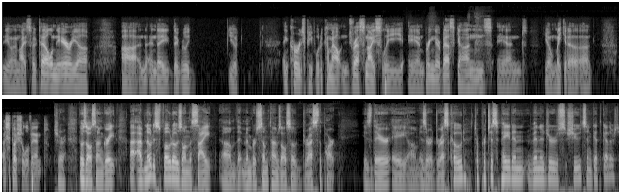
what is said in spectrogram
you know a nice hotel in the area, uh, and and they they really you know encourage people to come out and dress nicely and bring their best guns and you know make it a, a, a special event. Sure. Those all sound great. I I've noticed photos on the site um, that members sometimes also dress the part. Is there a um, is there a dress code to participate in vintagers shoots and get-togethers?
